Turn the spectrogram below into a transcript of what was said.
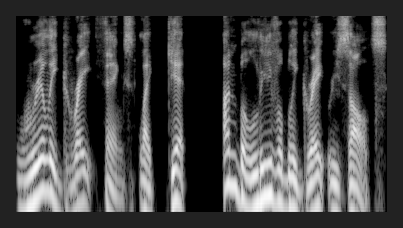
really great things, like get unbelievably great results.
